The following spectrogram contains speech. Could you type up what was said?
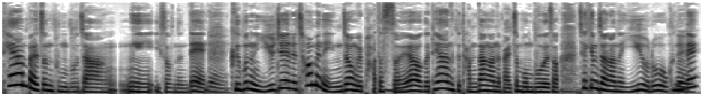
태안발전 본부장이 있었는데 네. 그분은 유죄를 처음에는 인정을 받았어요. 음. 그 태안 그 담당하는 발전 본부에서 음. 책임자라는 이유로 근데 네.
